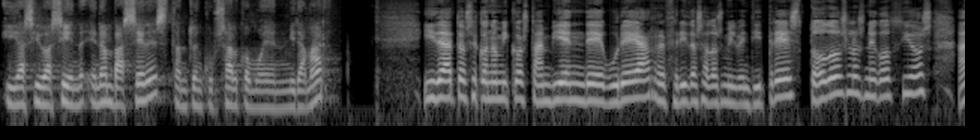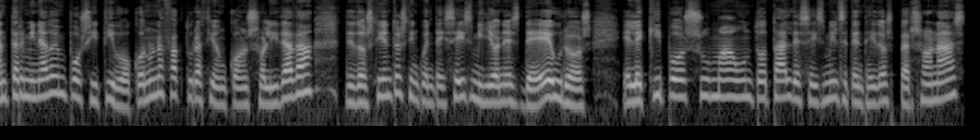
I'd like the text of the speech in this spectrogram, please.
y ha sido así en ambas sedes, tanto en Cursal como en Miramar. Y datos económicos también de Gurea referidos a 2023. Todos los negocios han terminado en positivo, con una facturación consolidada de 256 millones de euros. El equipo suma un total de 6.072 personas,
